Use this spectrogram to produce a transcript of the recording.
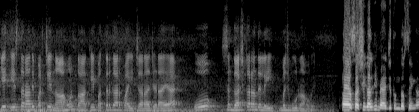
ਕਿ ਇਸ ਤਰ੍ਹਾਂ ਦੇ ਪਰਚੇ ਨਾ ਹੋਣ ਤਾਂ ਕਿ ਪੱਤਰਕਾਰ ਭਾਈਚਾਰਾ ਜਿਹੜਾ ਹੈ ਉਹ ਸੰਘਰਸ਼ ਕਰਨ ਦੇ ਲਈ ਮਜਬੂਰ ਨਾ ਹੋਵੇ। ਸਤਿ ਸ਼੍ਰੀ ਅਕਾਲ ਜੀ, ਮੈਂ ਜਤਿੰਦਰ ਸਿੰਘ ਆ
